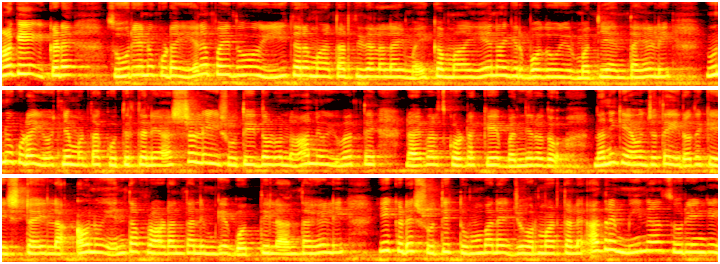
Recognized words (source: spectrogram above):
ಹಾಗೆ ಈ ಕಡೆ ಸೂರ್ಯನು ಕೂಡ, ಏನಪ್ಪ ಇದು? ಈ ಥರ ಮಾತಾಡ್ತಿದ್ದಾಳಲ್ಲ ಈ ಮೈಕಮ್ಮ, ಏನಾಗಿರ್ಬೋದು ಇವ್ರ ಮಧ್ಯೆ? ಅಂತ ಹೇಳಿ ಇವನು ಕೂಡ ಯೋಚನೆ ಮಾಡ್ತಾ ಕೂತಿರ್ತಾನೆ. ಅಷ್ಟರಲ್ಲಿ ಈ ಶ್ರುತಿ ಇದ್ದಳು, ನಾನು ಇವತ್ತೇ ಡೈವರ್ಸ್ ಕೊಡೋಕ್ಕೆ ಬಂದಿರೋದು. ನನಗೆ ಅವನ ಜೊತೆ ಇರೋದಕ್ಕೆ ಇಷ್ಟ ಇಲ್ಲ. ಅವನು ಎಂಥ ಫ್ರಾಡ್ ಅಂತ ನಿಮಗೆ ಗೊತ್ತಿಲ್ಲ? ಅಂತ ಹೇಳಿ ಈ ಕಡೆ ಶ್ರುತಿ ತುಂಬಾ ಜೋರು ಮಾಡ್ತಾಳೆ. ಆದರೆ ಮೀನಾ ಸೂರ್ಯನಿಗೆ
